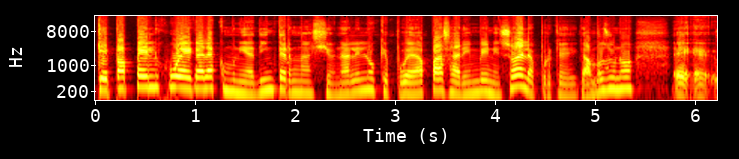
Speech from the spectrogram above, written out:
¿Qué papel juega la comunidad internacional en lo que pueda pasar en Venezuela? Porque, digamos, uno, eh, eh,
